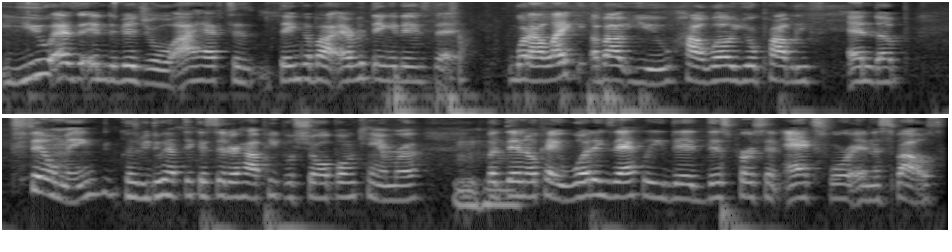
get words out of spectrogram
you as an individual. I have to think about everything it is that what I like about you, how well you'll probably end up filming because we do have to consider how people show up on camera. Mm-hmm. But then okay, what exactly did this person ask for in a spouse?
